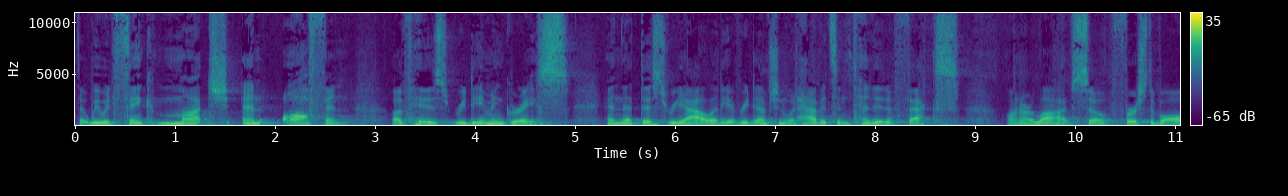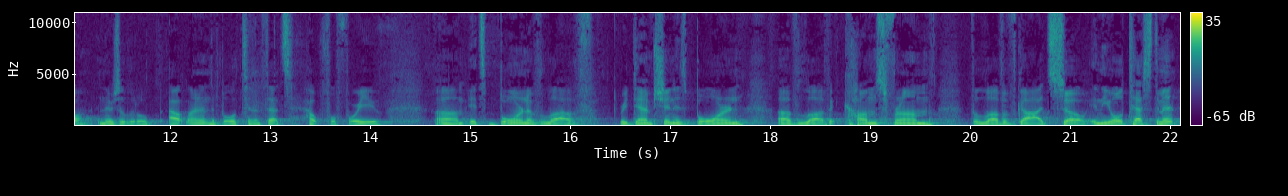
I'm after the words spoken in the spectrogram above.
that we would think much and often of His redeeming grace, and that this reality of redemption would have its intended effects on our lives. So, first of all, and there's a little outline in the bulletin if that's helpful for you. Um, it's born of love. Redemption is born of love. It comes from the love of God. So, in the Old Testament,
